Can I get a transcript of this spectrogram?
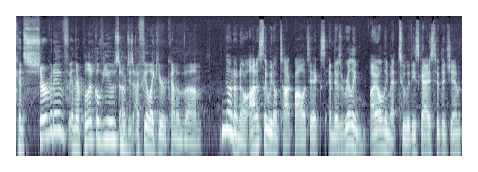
conservative in their political views? I just I feel like you're kind of um, No, no, no. Honestly, we don't talk politics. And there's really, I only met two of these guys through the gym,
